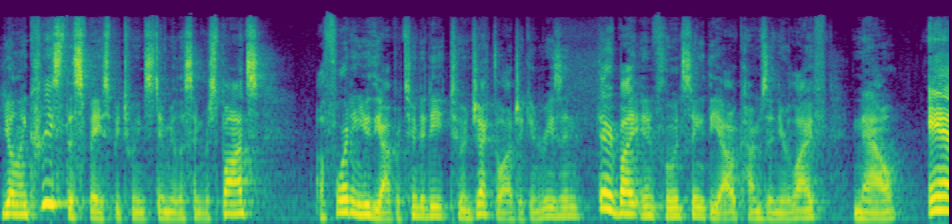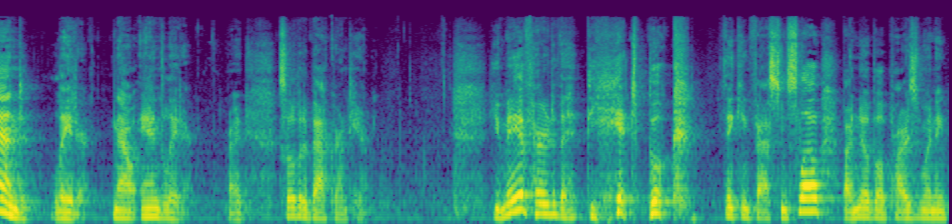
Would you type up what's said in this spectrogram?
you'll increase the space between stimulus and response, affording you the opportunity to inject logic and reason, thereby influencing the outcomes in your life now and later. Now and later, right? So, a little bit of background here. You may have heard of the, the hit book, Thinking Fast and Slow, by Nobel Prize winning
